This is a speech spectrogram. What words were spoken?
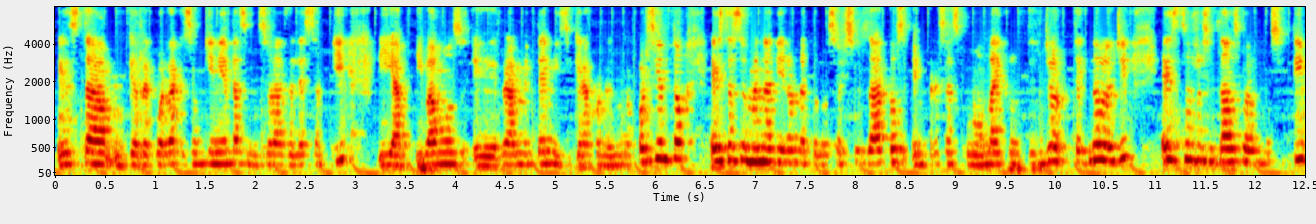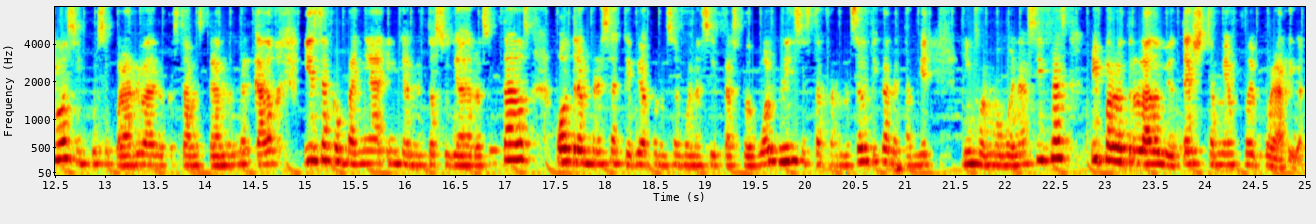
esta, que recuerda que son 500 emisoras del S&P y, y vamos eh, realmente ni siquiera con el 1%. Esta semana dieron a conocer sus datos empresas como Micron Technology. Estos resultados fueron positivos, incluso por arriba de lo que estaba esperando el mercado, y esta compañía incrementó su día de resultados. Otra empresa que dio a conocer buenas cifras fue Walgreens, esta farmacéutica que también informó buenas cifras, y por otro lado Biotech también fue por arriba.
